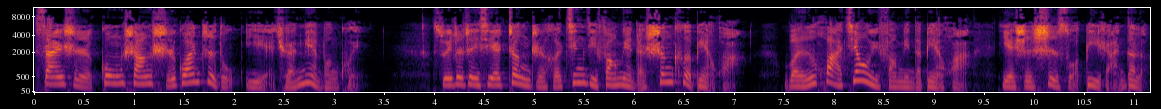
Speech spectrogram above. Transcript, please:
三是工商食官制度也全面崩溃。随着这些政治和经济方面的深刻变化，文化教育方面的变化也是势所必然的了。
